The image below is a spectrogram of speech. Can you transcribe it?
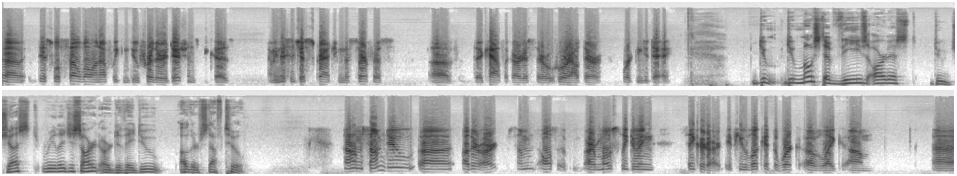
uh, this will sell well enough we can do further editions because, I mean, this is just scratching the surface of the Catholic artists that are who are out there working today. Do do most of these artists do just religious art, or do they do other stuff too? Um, some do uh, other art. Some also are mostly doing sacred art. If you look at the work of like, um, uh,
